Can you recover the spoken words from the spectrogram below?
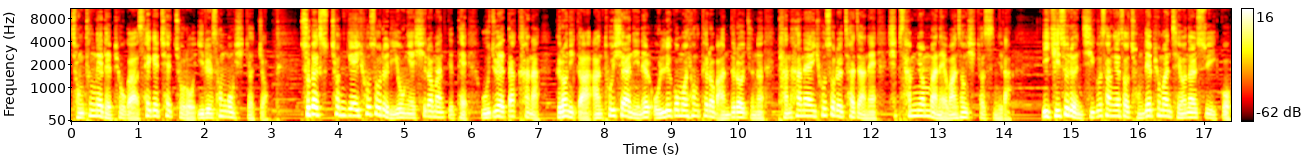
정특내 대표가 세계 최초로 이를 성공시켰죠. 수백 수천 개의 효소를 이용해 실험한 끝에 우주에 딱 하나, 그러니까 안토시아닌을 올리고모 형태로 만들어주는 단 하나의 효소를 찾아내 13년 만에 완성시켰습니다. 이 기술은 지구상에서 정대표만 재현할 수 있고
